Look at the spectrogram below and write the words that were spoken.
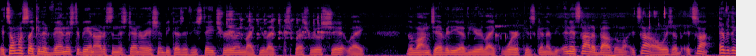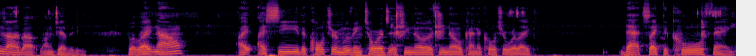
it's almost like an advantage to be an artist in this generation because if you stay true and like you like express real shit, like the longevity of your like work is gonna be. And it's not about the. It's not always. A, it's not everything's not about longevity, but right, right now. I, I see the culture moving towards if you know if you know kind of culture where like that's like the cool thing.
